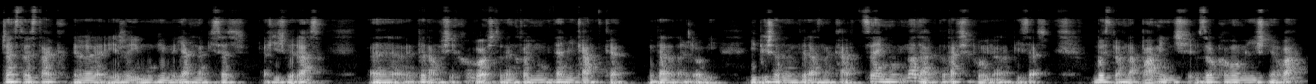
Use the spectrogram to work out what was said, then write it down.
Często jest tak, że jeżeli mówimy, jak napisać jakiś wyraz, e, pytam się kogoś, to ten ktoś mówi, daj mi kartkę, tak robi. I pisze ten wyraz na kartce i mówi, no tak, to tak się powinno napisać. Bo jest pewna pamięć wzrokowo-mięśniowa,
